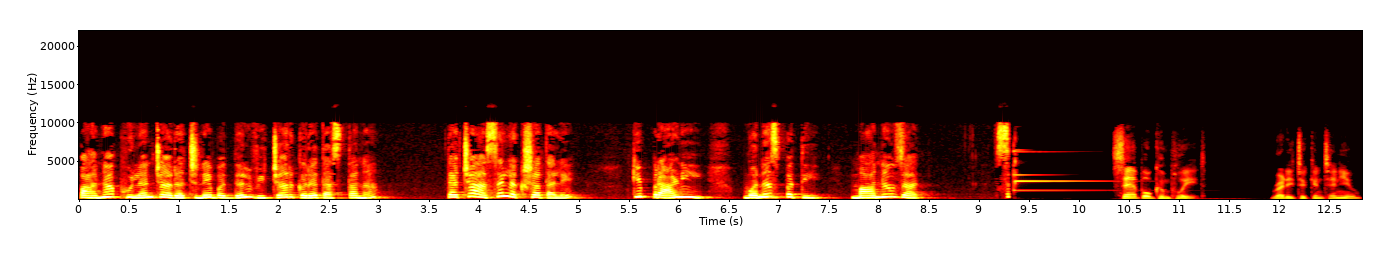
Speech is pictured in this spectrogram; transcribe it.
पाना फुलांच्या रचनेबद्दल विचार करत असताना त्याच्या असे लक्षात आले की प्राणी वनस्पती मानवजात Sample complete. Ready to continue?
